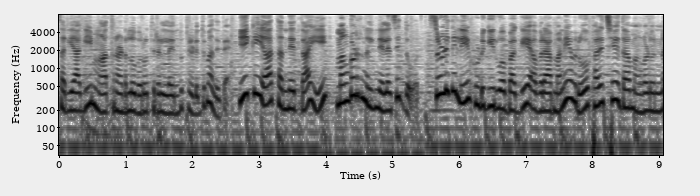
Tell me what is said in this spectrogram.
ಸರಿಯಾಗಿ ಮಾತನಾಡಲು ಬರುತ್ತಿರಲಿಲ್ಲ ಎಂದು ತಿಳಿದು ಬಂದಿದೆ. ಈಕೆಯ ತಂದೆ ತಾಯಿ ಮಂಗಳೂರಿನಲ್ಲಿ ನೆಲೆಸಿದ್ದು. ಸುಳ್ಳಿದಲ್ಲಿ ಹುಡುಗಿರುವ ಬಗ್ಗೆ ಅವರ ಮನೆಯವರು ಪರಿಚಯದ ಮಂಗಳೂರಿನ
